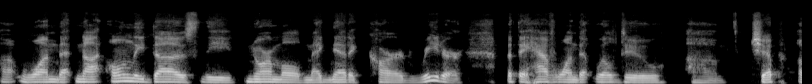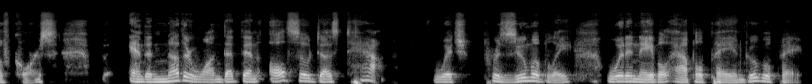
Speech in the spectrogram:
uh, one that not only does the normal magnetic card reader, but they have one that will do um, chip, of course, and another one that then also does tap, which presumably would enable Apple Pay and Google Pay.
